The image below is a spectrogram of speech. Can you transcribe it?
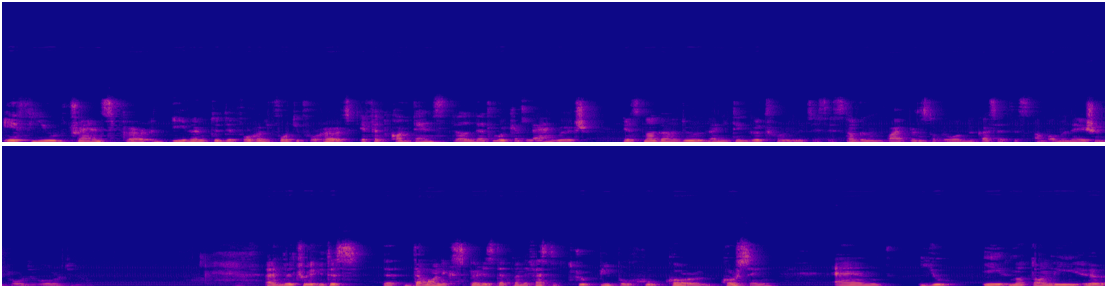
if you transfer even to the 444 hertz, if it contains still that wicked language, it's not going to do anything good for you. It's, it's not going to invite presence of the Lord because it is abomination for the Lord, you know. And literally, it is demonic spirits that manifested through people who cur cursing, and you not only uh,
